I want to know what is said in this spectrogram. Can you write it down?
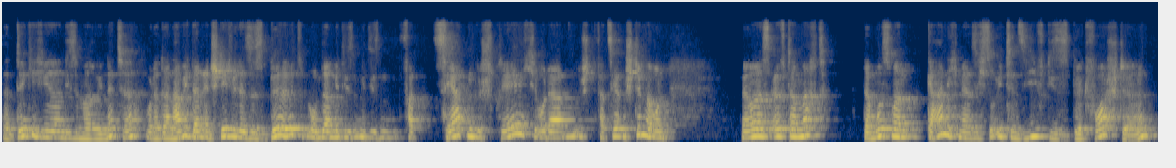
dann denke ich wieder an diese Marionette oder dann habe ich, dann entsteht wieder dieses Bild und dann mit diesem, mit diesem verzerrten Gespräch oder verzerrten Stimme. Und wenn man das öfter macht, dann muss man gar nicht mehr sich so intensiv dieses Bild vorstellen,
